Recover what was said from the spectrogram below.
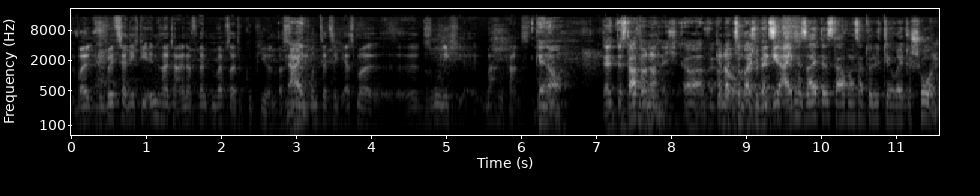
weil du willst ja nicht die Inhalte einer fremden Webseite kopieren, was Nein. du ja grundsätzlich erstmal äh, so nicht äh, machen kannst. Genau. Das darf man noch nicht. Aber, genau, aber zum Beispiel, also wenn es die eigene Seite ist, darf man es natürlich theoretisch schon.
